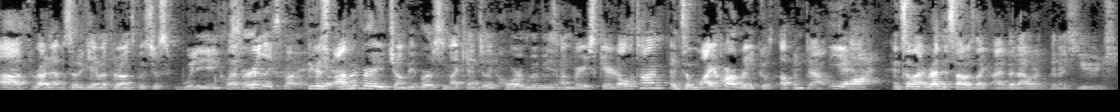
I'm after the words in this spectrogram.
uh, throughout an episode of Game of Thrones was just witty and clever. really smart, Because yeah. I'm a very jumpy person. I can't do like horror movies, and I'm very scared all the time. And so my heart rate goes up and down Yeah. a lot. And so when I read this, I was like, I bet I would have been a huge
